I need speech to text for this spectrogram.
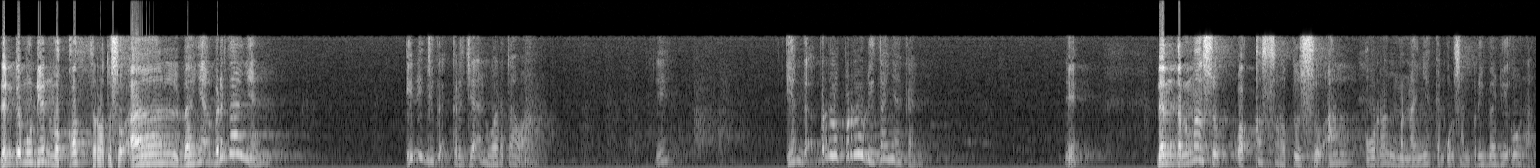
dan kemudian waqathratu soal banyak bertanya. Ini juga kerjaan wartawan. Ya. Yang nggak perlu-perlu ditanyakan. Ya. Dan termasuk wakasratu soal orang menanyakan urusan pribadi orang.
